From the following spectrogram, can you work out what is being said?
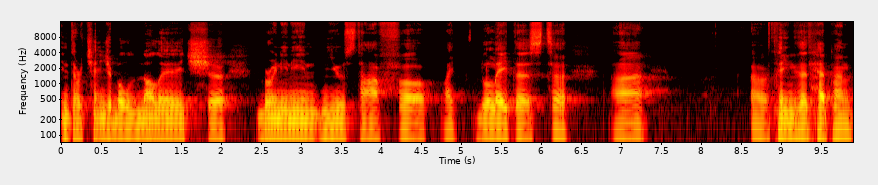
interchangeable knowledge, uh, bringing in new stuff like the latest thing that happened,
